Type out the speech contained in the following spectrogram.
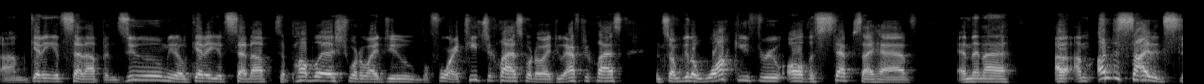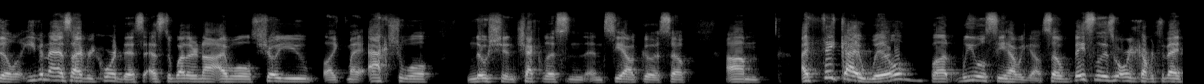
um, getting it set up in Zoom, you know, getting it set up to publish? What do I do before I teach the class? What do I do after class? And so I'm going to walk you through all the steps I have. And then I, I'm undecided still, even as I record this, as to whether or not I will show you like my actual Notion checklist and, and see how it goes. So um, I think I will, but we will see how we go. So basically, this is what we're going to cover today:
